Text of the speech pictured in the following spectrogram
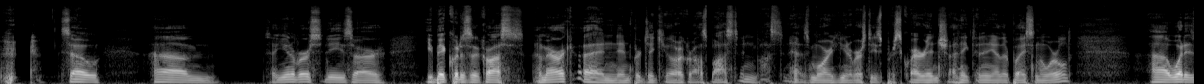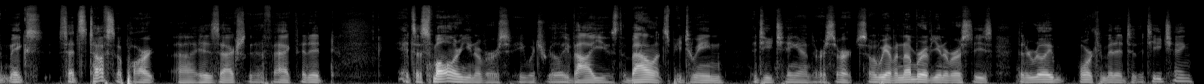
so, um, so universities are ubiquitous across America, and in particular across Boston. Boston has more universities per square inch, I think, than any other place in the world. Uh, what it makes sets Tufts apart uh, is actually the fact that it it's a smaller university which really values the balance between the teaching and the research. So we have a number of universities that are really more committed to the teaching.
